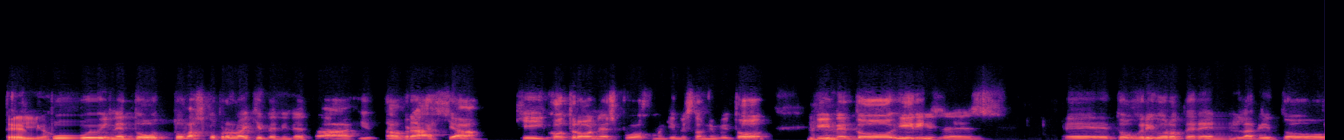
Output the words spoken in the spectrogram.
Τέλειο. που είναι το, το βασικό πρόβλημα εκεί δεν είναι τα, τα βράχια και οι κοτρώνες που έχουμε και εμείς στον Υμηττό, Μμμ. είναι το, οι ρίζες, ε, το γρήγορο τερέν, δηλαδή το,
